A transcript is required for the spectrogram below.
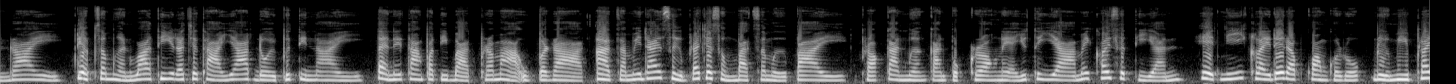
นไร่ เปรียบเสมือนว่าที่รัชทายาทโดยพฤตินัย แต่ในทางปฏิบัติพระมหาอุปราชอาจจะไม่ได้สืบราชสมบัติเสมอไป เพราะการเมืองการปกครองในอยุธยาไม่ค่อยเสถียร เหตุนี้ใครได้ได้รับความเคารพ หรือมีไพร่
